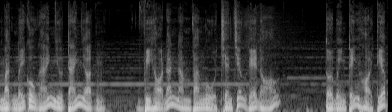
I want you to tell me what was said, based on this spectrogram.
mặt mấy cô gái như tái nhợt vì họ đã nằm và ngủ trên chiếc ghế đó. Tôi bình tĩnh hỏi tiếp.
